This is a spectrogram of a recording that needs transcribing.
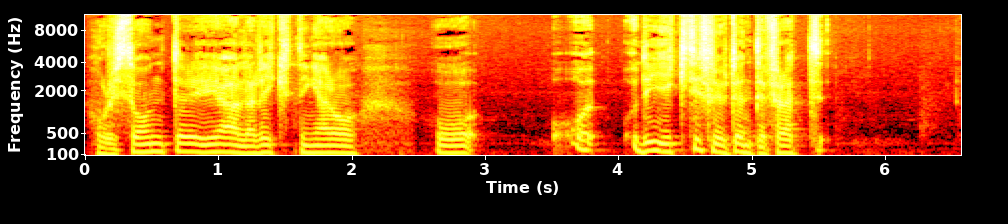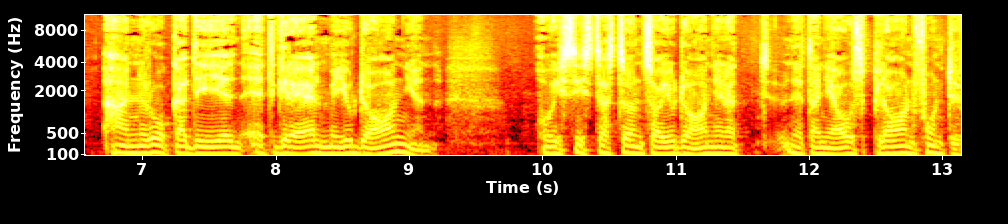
horisonter i alla riktningar. Och, och, och, och, det gick till slut inte för att han råkade i ett gräl med Jordanien. Och i sista stund sa Jordanien att Netanyahus plan får inte,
